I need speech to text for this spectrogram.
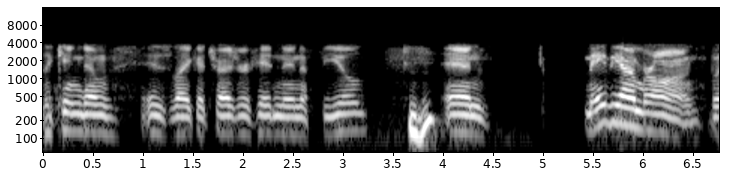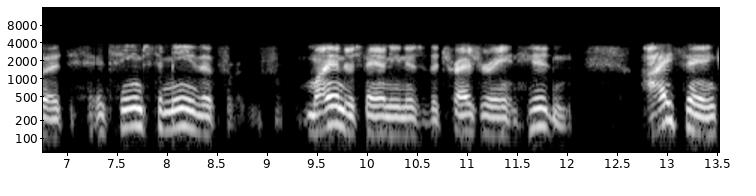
the kingdom is like a treasure hidden in a field. Mm-hmm. And maybe I'm wrong, but it seems to me that for my understanding is the treasure ain't hidden. I think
